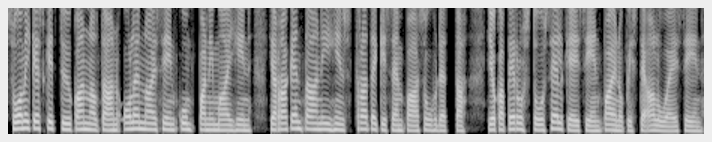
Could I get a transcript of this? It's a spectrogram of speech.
Suomi keskittyy kannaltaan olennaisiin kumppanimaihin ja rakentaa niihin strategisempaa suhdetta, joka perustuu selkeisiin painopistealueisiin.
